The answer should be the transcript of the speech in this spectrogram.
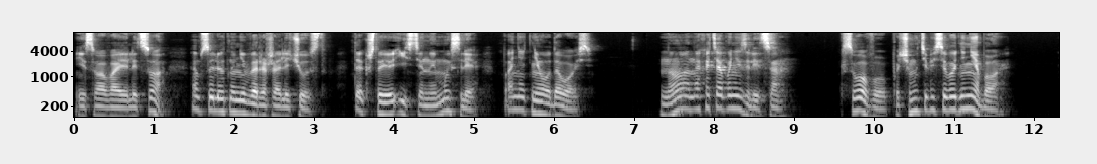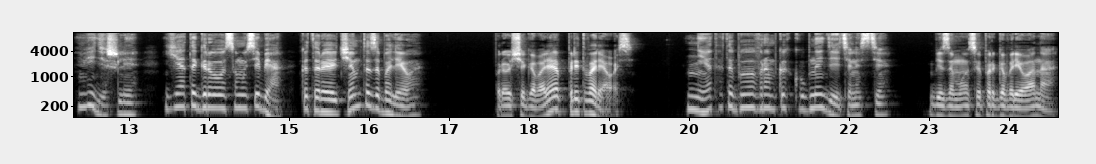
И слова и лицо абсолютно не выражали чувств, так что ее истинные мысли понять не удалось. Но она хотя бы не злится. К слову, почему тебя сегодня не было? Видишь ли, я отыгрывала саму себя, которая чем-то заболела. Проще говоря, притворялась. Нет, это было в рамках клубной деятельности. Без эмоций проговорила она.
